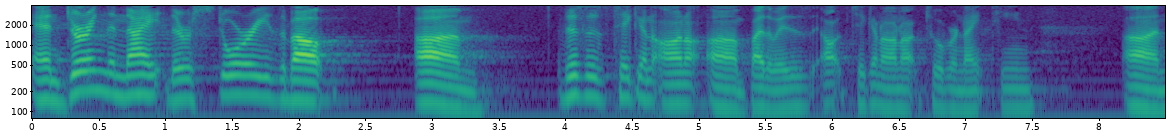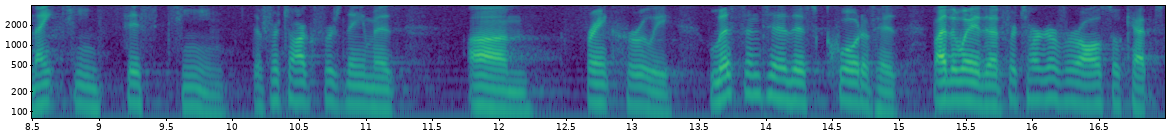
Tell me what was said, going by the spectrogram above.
And during the night, there were stories about um, This is taken on, uh, by the way, this is taken on October 19, uh, 1915. The photographer's name is um, Frank Hurley. Listen to this quote of his. By the way, the photographer also kept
